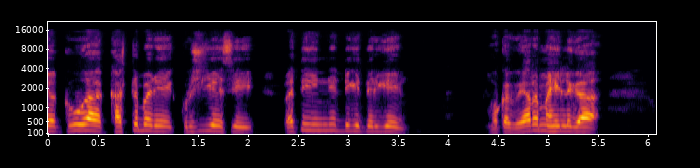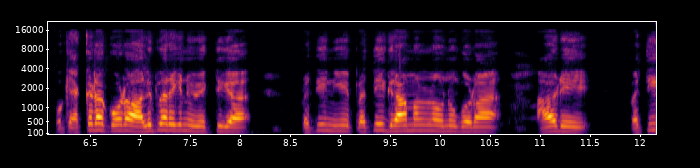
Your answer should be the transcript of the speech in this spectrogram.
ఎక్కువగా కష్టపడి కృషి చేసి ప్రతి ఇంటింటికి తిరిగి ఒక వీర మహిళగా ఒక ఎక్కడ కూడా అలుపెరగిన వ్యక్తిగా ప్రతి ప్రతి గ్రామంలోనూ కూడా ఆవిడ ప్రతి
